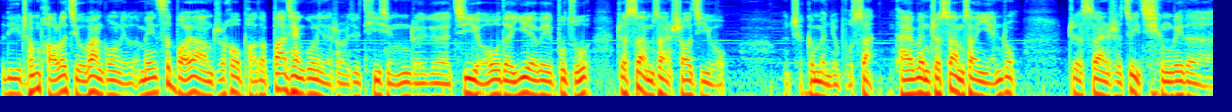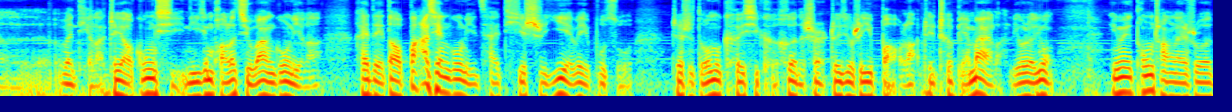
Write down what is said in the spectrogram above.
里程跑了九万公里了，每次保养之后跑到八千公里的时候，就提醒这个机油的液位不足，这算不算烧机油？这根本就不算。他还问这算不算严重？这算是最轻微的问题了。这要恭喜你已经跑了九万公里了，还得到八千公里才提示液位不足，这是多么可喜可贺的事儿！这就是一宝了，这车别卖了，留着用。因为通常来说，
